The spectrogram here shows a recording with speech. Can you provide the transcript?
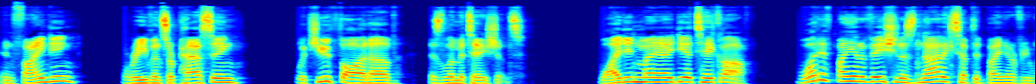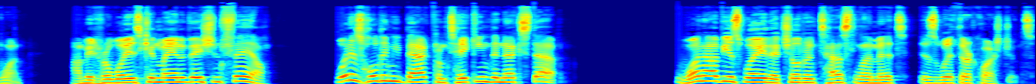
and finding or even surpassing what you thought of as limitations. Why didn't my idea take off? What if my innovation is not accepted by everyone? How many ways can my innovation fail? What is holding me back from taking the next step? One obvious way that children test limits is with their questions.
